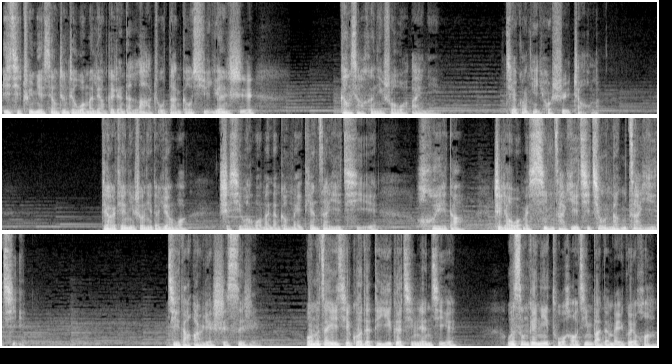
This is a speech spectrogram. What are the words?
一起吹灭象征着我们两个人的蜡烛、蛋糕、许愿时，刚想和你说我爱你，结果你又睡着了。第二天你说你的愿望是希望我们能够每天在一起，会的，只要我们心在一起就能在一起。记得二月十四日。我们在一起过的第一个情人节，我送给你土豪金版的玫瑰花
